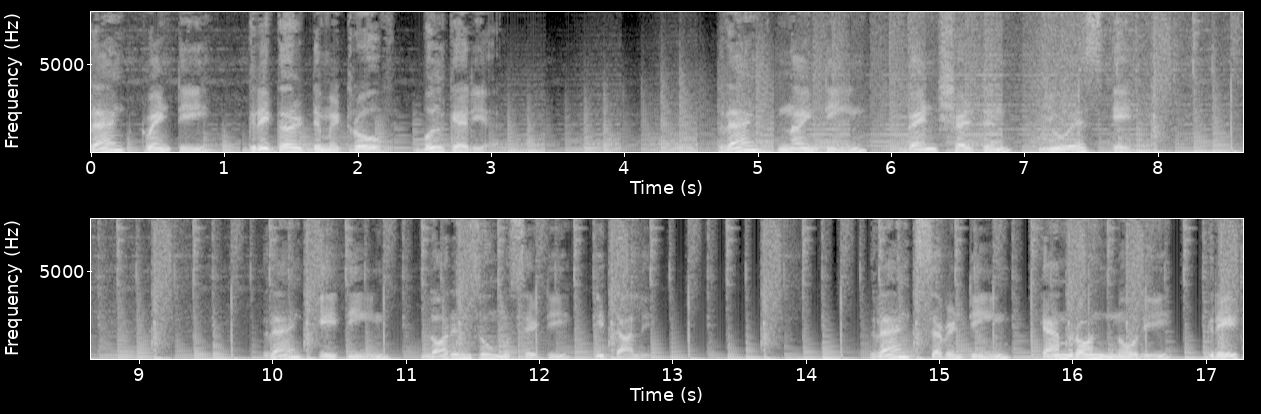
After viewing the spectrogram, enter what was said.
Rank 20, Grigor Dimitrov, Bulgaria. Rank 19, Ben Shelton, USA. Rank 18, Lorenzo Musetti, Italy. Rank 17, Cameron Norrie, Great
